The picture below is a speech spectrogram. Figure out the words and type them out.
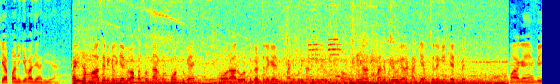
क्या पानी की आवाज़ आ रही है भाई, हम वहाँ से निकल के अभी वापस सुल्तानपुर पहुँच चुके हैं और आर रोड तो घर चले गए। मैं पानी पूरी खाने के लिए रुक चुका हूँ। यहाँ से पानी पूरी वगैरह खा के अब चलेंगे खेत पे। हम आ गए हैं अभी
